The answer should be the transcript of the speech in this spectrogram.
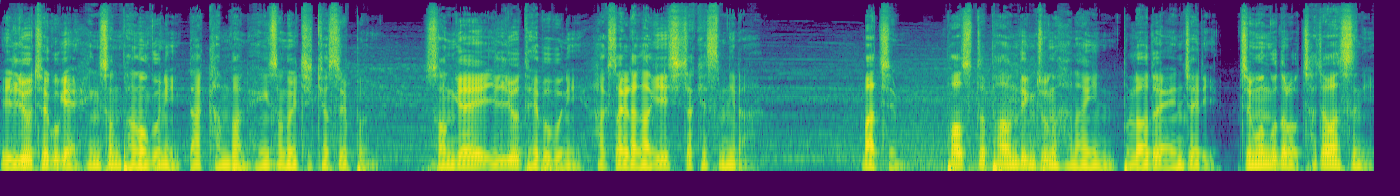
인류 제국의 행성 방어군이 딱 한 번 행성을 지켰을 뿐 성계의 인류 대부분이 학살당하기 시작했습니다. 마침 퍼스트 파운딩 중 하나인 블러드 엔젤이 증원군으로 찾아왔으니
